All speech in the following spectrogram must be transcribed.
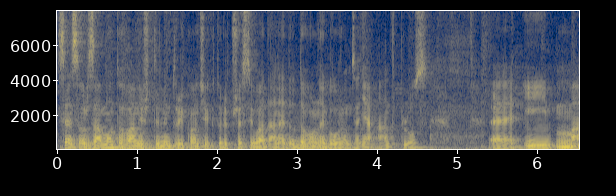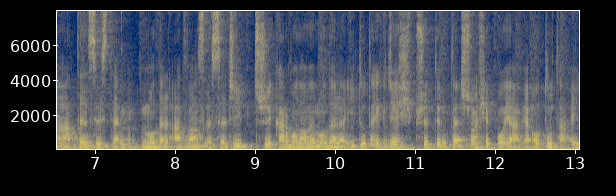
sensor zamontowany już w tylnym trójkącie, który przesyła dane do dowolnego urządzenia ANT+. E, I ma ten system model Advanced SL, czyli trzy karbonowe modele i tutaj gdzieś przy tym też on się pojawia, o tutaj,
